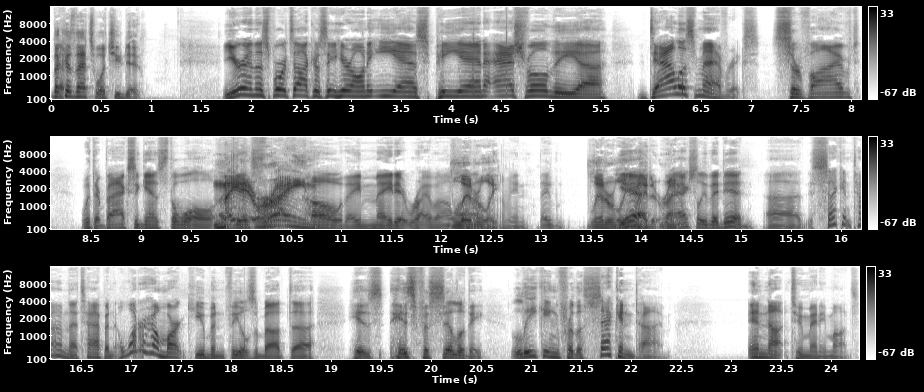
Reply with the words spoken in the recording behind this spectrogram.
because that's what you do. You're in the Sportsocracy here on ESPN Asheville. The uh, Dallas Mavericks survived with their backs against the wall. Made it rain. Oh, they made it right. Well, well, Literally. I mean, they Literally yeah, made it rain. Actually, they did. Uh, second time that's happened. I wonder how Mark Cuban feels about uh, his his facility leaking for the second time in not too many months.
